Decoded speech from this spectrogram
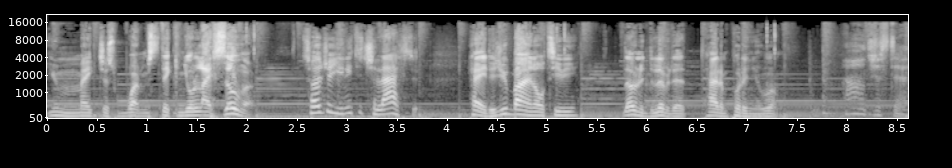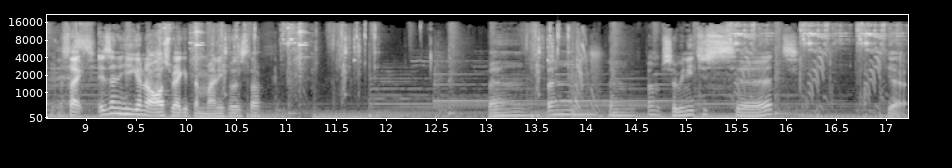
You make just one mistake and your life's over. Soja, you need to chillax, dude. Hey, did you buy an old TV? They only delivered it, had him put in your room. I'll just add this. It's like, isn't he gonna also get the money for this stuff? Bum, bum, bum, bum. So we need to sit here.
